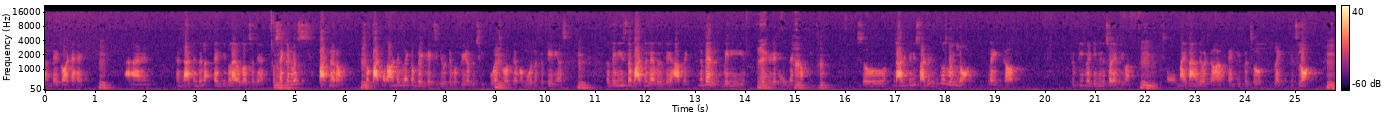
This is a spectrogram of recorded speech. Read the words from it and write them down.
and they got ahead. Hmm. And in that 10 people, 10 people, I was also there. So Okay. second was round. So partner round is like a big executive of PwC who has Hmm. worked there for more than 15 years. Hmm. So they reach the partner level, they have like well very Right. reputed in that Huh. company. Huh. So that interview started. It was going long, like uh, 15, 20 minutes for everyone. Hmm. So my panel there were uh, 10 people, so like it's long Hmm.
